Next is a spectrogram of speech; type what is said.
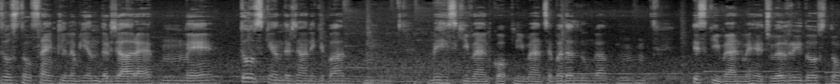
दोस्तों फ्रैंकलिन अभी अंदर जा रहा है। मैं तो उसके अंदर जाने के बाद मैं इसकी वैन को अपनी वैन से बदल दूँगा। इसकी वैन में है ज्वेलरी दोस्तों।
